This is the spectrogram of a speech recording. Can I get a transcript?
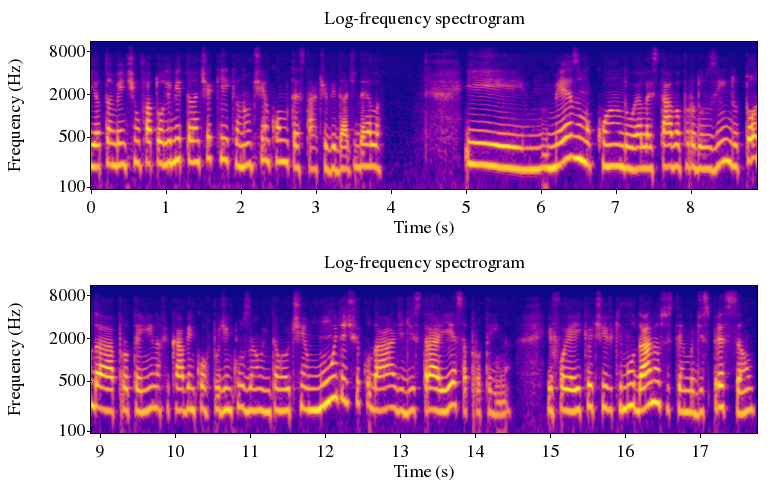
E eu também tinha um fator limitante aqui, que eu não tinha como testar a atividade dela. E mesmo quando ela estava produzindo, toda a proteína ficava em corpo de inclusão, então eu tinha muita dificuldade de extrair essa proteína. E foi aí que eu tive que mudar meu sistema de expressão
